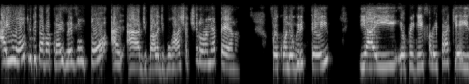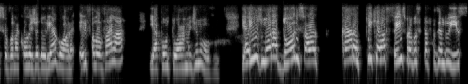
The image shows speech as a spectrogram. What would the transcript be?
Aí o outro que estava atrás levantou a, a de bala de borracha e atirou na minha perna. Foi quando eu gritei, e aí eu peguei e falei, para que isso? Eu vou na corregedoria agora. Ele falou, vai lá e apontou a arma de novo. E aí os moradores falaram, cara, o que, que ela fez para você estar tá fazendo isso?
